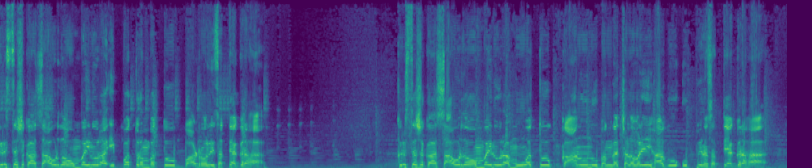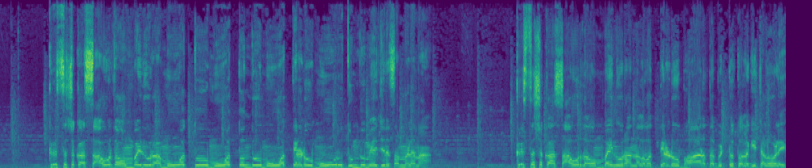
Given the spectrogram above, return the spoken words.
ಕ್ರಿಸ್ತಶಕ ಸಾವಿರದ ಒಂಬೈನೂರ ಇಪ್ಪತ್ತೊಂಬತ್ತು ಬಾಡ್ರೋಲಿ ಸತ್ಯಾಗ್ರಹ. ಕ್ರಿಸ್ತ ಶಕ ಸಾವಿರದ ಒಂಬೈನೂರ ಮೂವತ್ತು ಕಾನೂನು ಭಂಗ ಚಳವಳಿ ಹಾಗೂ ಉಪ್ಪಿನ ಸತ್ಯಾಗ್ರಹ. ಕ್ರಿಸ್ತಶಕ ಸಾವಿರದ ಒಂಬೈನೂರ ಮೂವತ್ತು, ಮೂವತ್ತೊಂದು, ಮೂವತ್ತೆರಡು, ಮೂರು ದುಂಡು ಮೇಜಿನ ಸಮ್ಮೇಳನ. ಕ್ರಿಸ್ತಶಕ ಸಾವಿರದ ಒಂಬೈನೂರ ನಲವತ್ತೆರಡು ಭಾರತ ಬಿಟ್ಟು ತೊಲಗಿ ಚಳವಳಿ.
